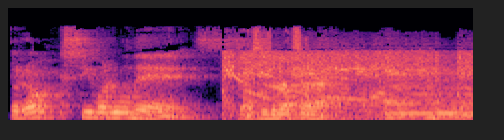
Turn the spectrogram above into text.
próximo lunes. Gracias, Raza.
